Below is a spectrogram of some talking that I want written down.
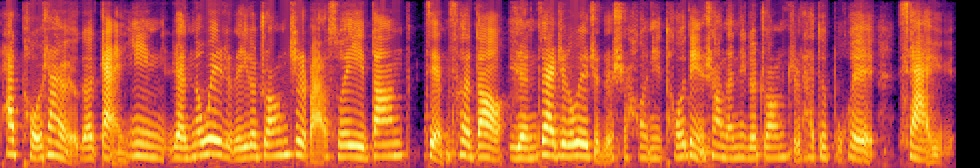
它头上有一个感应人的位置的一个装置吧，所以当检测到人在这个位置的时候，你头顶上的那个装置它就不会下雨。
